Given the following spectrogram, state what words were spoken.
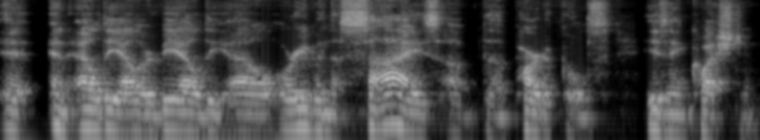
an ldl or vldl or even the size of the particles is in question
